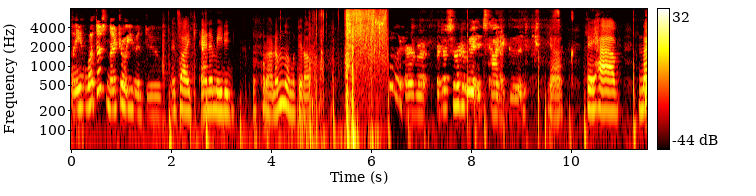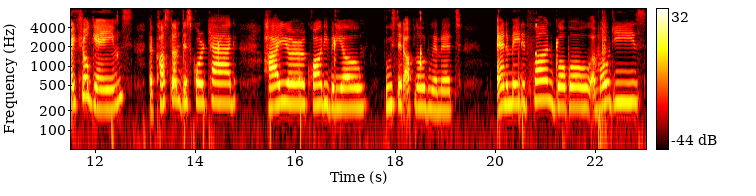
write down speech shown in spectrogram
Wait, what does Nitro even do? It's like animated. Hold on, I'm gonna look it up. I heard of it. I just heard of it. It's kind of good. Yeah, they have Nitro games, the custom Discord tag, higher quality video, boosted upload limit, animated fun, global emojis.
